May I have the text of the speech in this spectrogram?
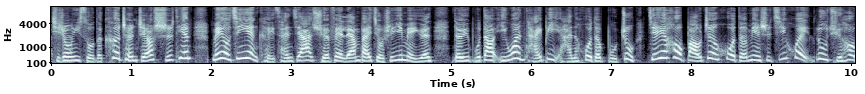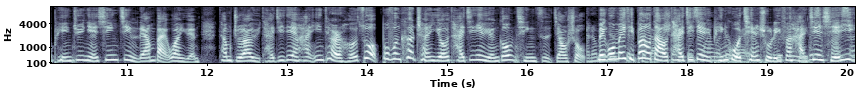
其中一。所的课程只要十天，没有经验可以参加，学费两百九十一美元，等于不到一万台币，还能获得补助。结业后保证获得面试机会，录取后平均年薪近两百万元。他们主要与台积电和英特尔合作，部分课程由台积电员工亲自教授。美国媒体报道，台积电与苹果签署了一份罕见协议，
